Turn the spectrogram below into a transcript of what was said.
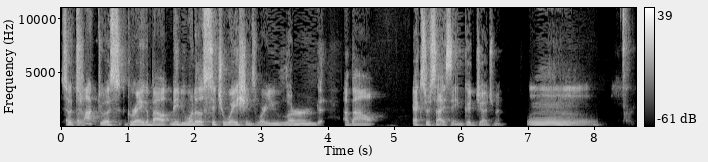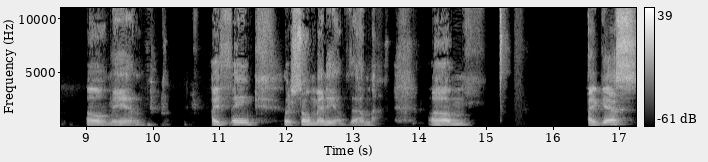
So, Definitely. talk to us, Greg, about maybe one of those situations where you learned about exercising good judgment. Mm. Oh, man. I think there's so many of them. Um, I guess,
